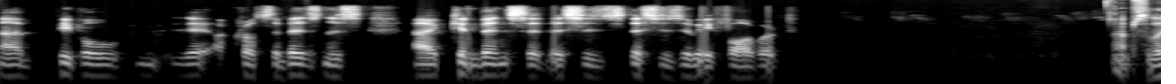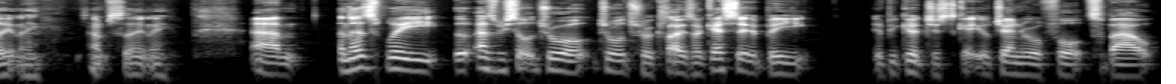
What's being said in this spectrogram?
uh, people across the business uh, convinced that this is this is the way forward. Absolutely, absolutely. Um, and as we as we sort of draw draw to a close, I guess it'd be it'd be good just to get your general thoughts about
